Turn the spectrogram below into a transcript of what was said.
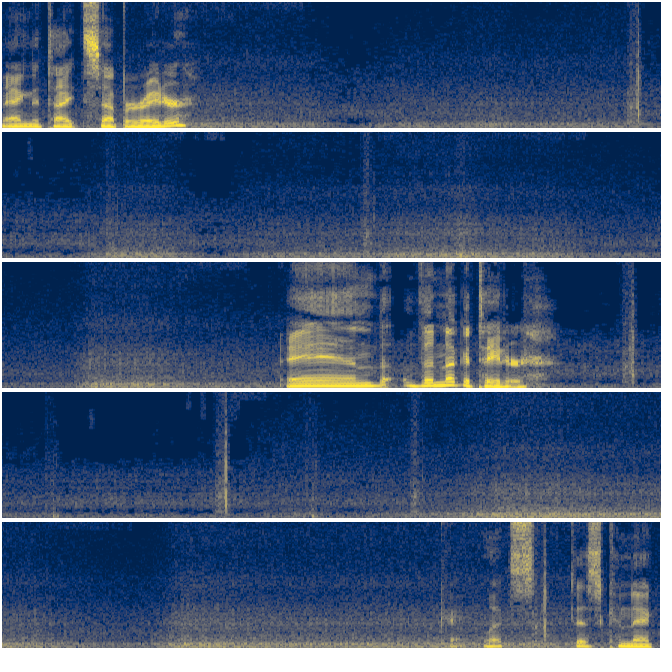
magnetite separator. And the nuggetator. Let's disconnect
